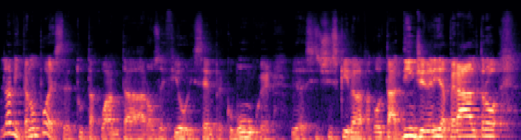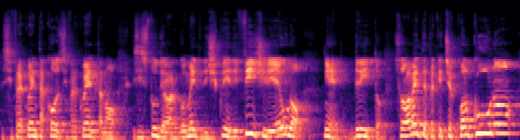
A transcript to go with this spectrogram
La vita non può essere tutta quanta rosa e fiori, sempre comunque. Eh, si, si, scrive alla facoltà di ingegneria, peraltro, si frequenta cose, si frequentano e si studiano argomenti, discipline difficili e uno, niente, dritto, solamente perché c'è qualcuno.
